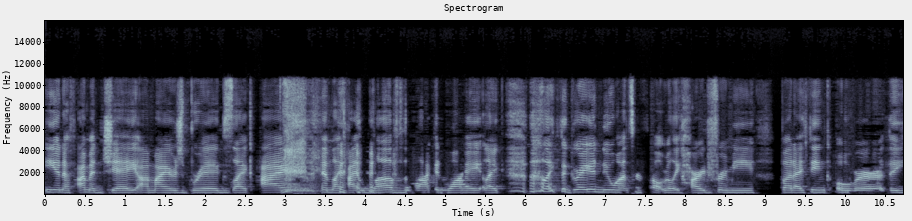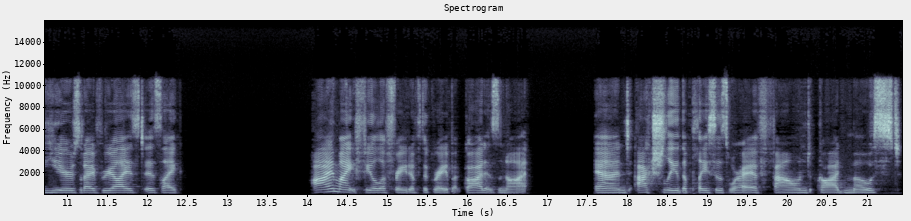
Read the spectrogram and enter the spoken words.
ENF, I'm a J on Myers Briggs. Like I am like, I love the black and white, like, like the gray and nuance has felt really hard for me. But I think over the years, what I've realized is like, I might feel afraid of the gray, but God is not. And actually, the places where I have found God most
